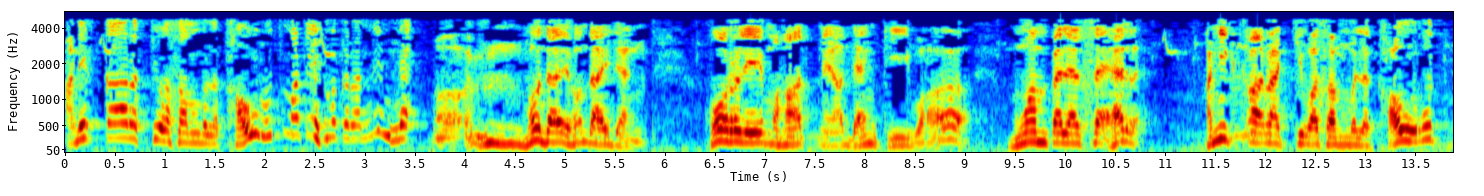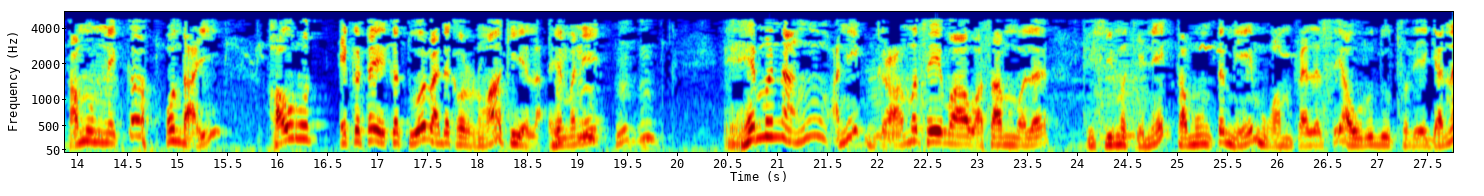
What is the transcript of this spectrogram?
අනෙක් ආරච්චි වසම්බල කවුරුත් මට එහෙම කරන්නේ නෑ. හොඳයි හොඳයි දැන්. කෝරළේ මහත්මයා දැන් කීවා මුවන් පැලැස්ස හැර අනික් ආරච්චි වසම්වල කවුරුත් tamun එක හොඳයි කවුරුත් එකට එකතුව වැඩ කරනවා කියලා. එහෙමනේ. එහෙමනම් අනික් ග්‍රාම සේවා වසම්වල කිසිම කෙනෙක් tamunට මේ මුවන් පැලසේ අවුරුදු උත්සවය ගැන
